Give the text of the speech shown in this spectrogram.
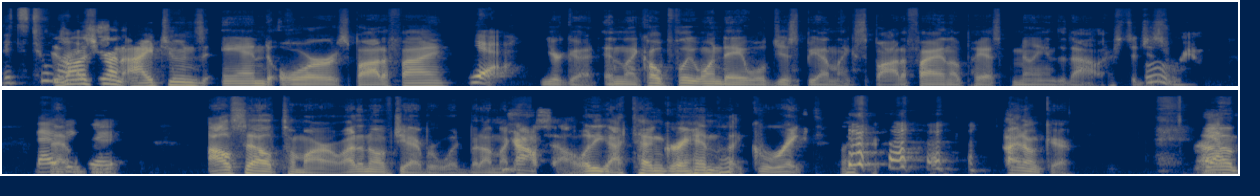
It's too as much. long as you're on iTunes and or Spotify, yeah. You're good. And like hopefully one day we'll just be on like Spotify and they'll pay us millions of dollars to just Ooh. ramp. That'd That be would be- great. I'll sell tomorrow. I don't know if Jabber would, but I'm like, I'll sell. What do you got? 10 grand? Like, great. Like, I don't care. Yeah. Um,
